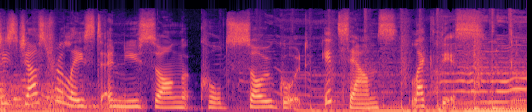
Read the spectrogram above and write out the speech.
She's just released a new song called So Good. It sounds like this.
